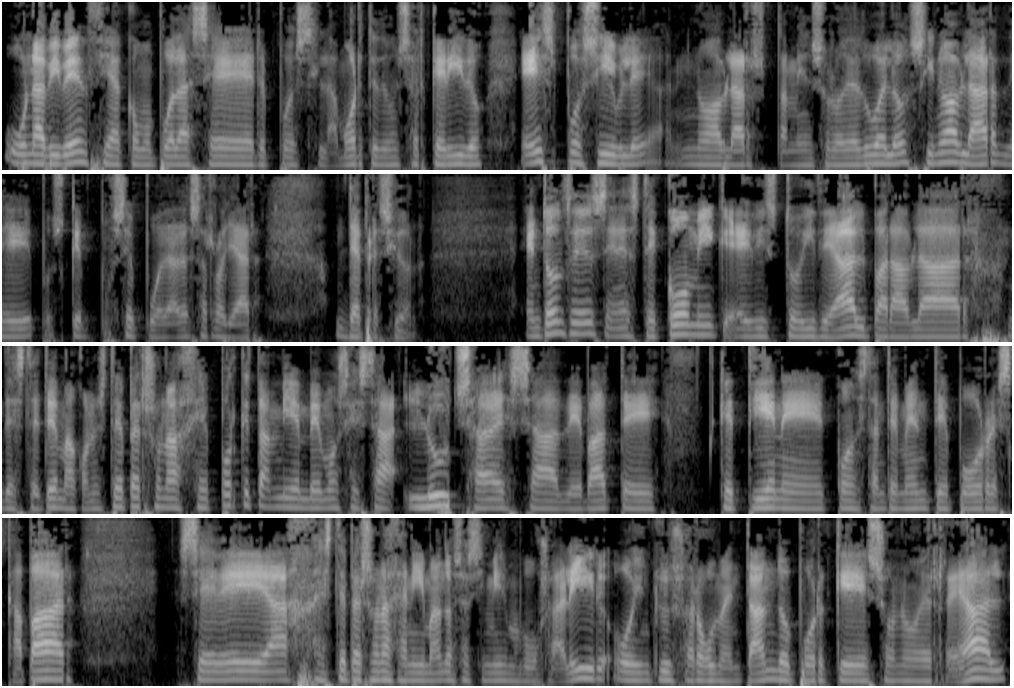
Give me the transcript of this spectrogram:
una vivencia como pueda ser pues la muerte de un ser querido, es posible no hablar también solo de duelo, sino hablar de pues que se pueda desarrollar depresión. Entonces, en este cómic he visto ideal para hablar de este tema con este personaje porque también vemos esa lucha, ese debate que tiene constantemente por escapar. Se ve a este personaje animándose a sí mismo por salir o incluso argumentando porque eso no es real.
